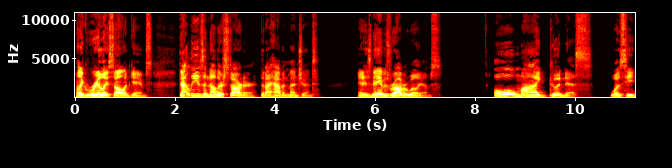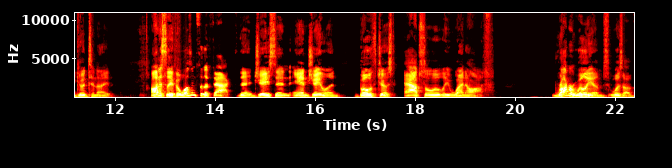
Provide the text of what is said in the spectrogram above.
Like really solid games. That leaves another starter that I haven't mentioned. And his name is Robert Williams. Oh my goodness, was he good tonight? Honestly, if it wasn't for the fact that Jayson and Jaylen both just absolutely went off, Robert Williams was a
